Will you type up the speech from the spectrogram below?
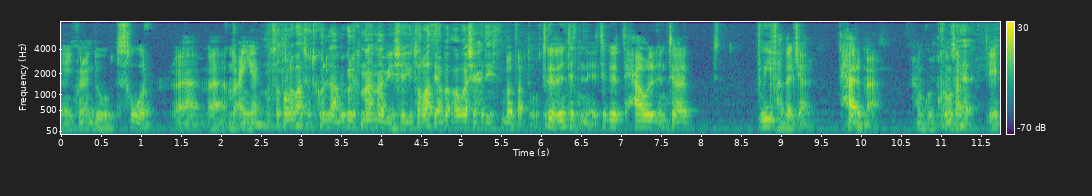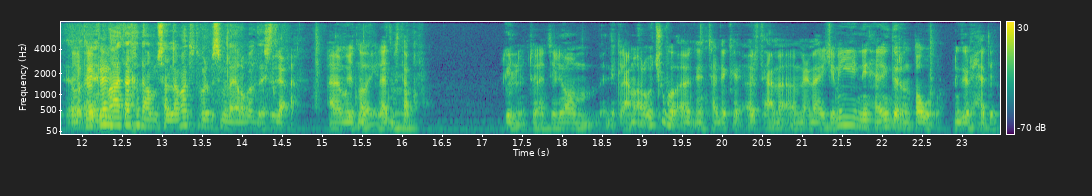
يكون عنده تصور آه، معين. متطلباته تكون لا يقول لك ما ما أبي شيء تراثي أبغى شيء حديث. بالضبط وتقدر أنت تقدر تحاول أنت تضيف هذا الجانب تحارب معه. نقول تكون إيه. يعني ما تأخذها مسلمات وتقول بسم الله يلا ببدا لا. أنا من وجهة نظري لازم تثقفه تقول له انت أنت اليوم عندك عماره وتشوفه أنت عندك إرث معماري جميل نحن نقدر نطوره نقدر نحدده.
